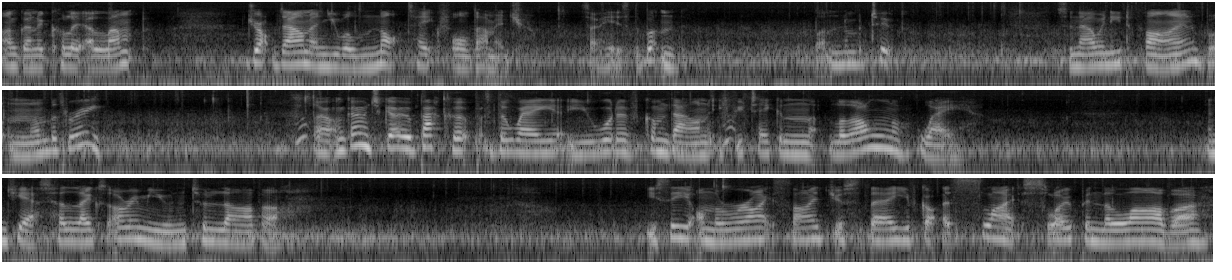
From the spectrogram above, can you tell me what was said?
I'm going to call it a lamp. Drop down and you will not take fall damage. So here's the button. Button number two. So now we need to find button number three. So I'm going to go back up the way you would have come down if you'd taken the long way. And yes, her legs are immune to lava. You see on the right side just there you've got a slight slope in the lava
